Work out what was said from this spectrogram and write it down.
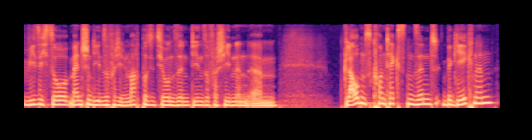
wie sich so Menschen, die in so verschiedenen Machtpositionen sind, die in so verschiedenen ähm, Glaubenskontexten sind, begegnen.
